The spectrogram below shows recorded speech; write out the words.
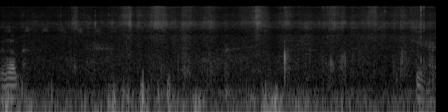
นะครับนี่ฮะ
